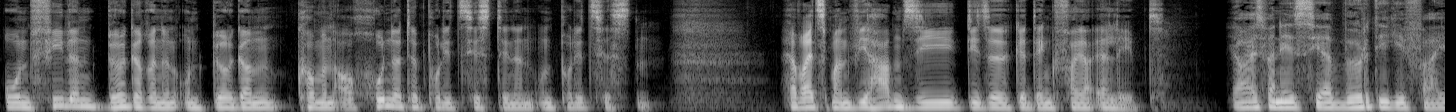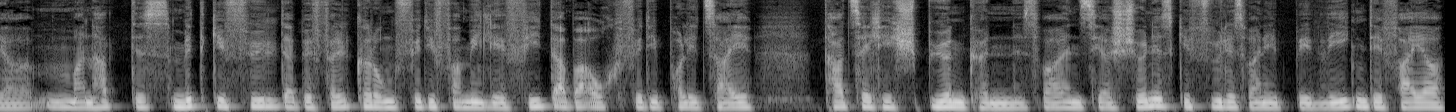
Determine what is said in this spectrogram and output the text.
und vielen Bürgerinnen und Bürgern kommen auch hunderte Polizistinnen und Polizisten. Herr Weizmann, wie haben Sie diese Gedenkfeier erlebt? Ja, es war eine sehr würdige Feier. Man hat das Mitgefühl der Bevölkerung für die Familie Fied, aber auch für die Polizei tatsächlich spüren können. Es war ein sehr schönes Gefühl, es war eine bewegende Feier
